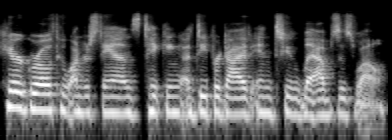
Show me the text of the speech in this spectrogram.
hair growth, who understands taking a deeper dive into labs as well.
